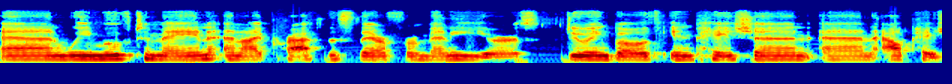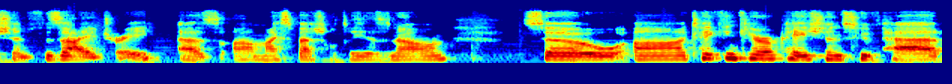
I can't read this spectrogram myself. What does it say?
And we moved to Maine, and I practiced there for many years, doing both inpatient and outpatient physiatry, as uh, my specialty is known. So, uh, taking care of patients who've had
